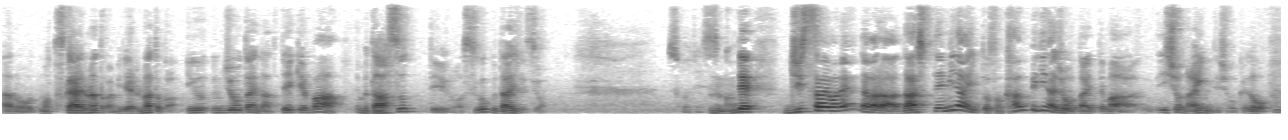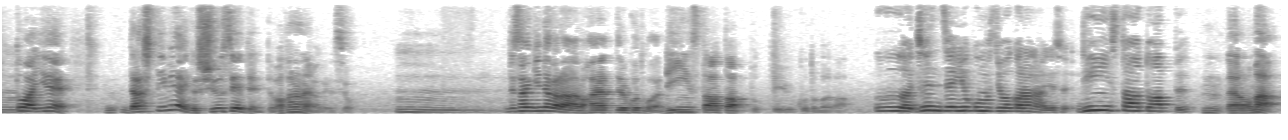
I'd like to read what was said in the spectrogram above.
あのもう使えるなとか見れるなとかいう状態になっていけば出すっていうのはすごく大事ですよ、そうですか、うん。で実際はねだから出してみないとその完璧な状態ってまあ一生ないんでしょうけど、うん。とはいえ出してみないと修正点ってわからないわけですよ。うんで最近だから流行ってる言葉がリーンスタートアップっていう言葉が。うわ全然横文字わからないです。リーンスタートアップ？うん、あのまあ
